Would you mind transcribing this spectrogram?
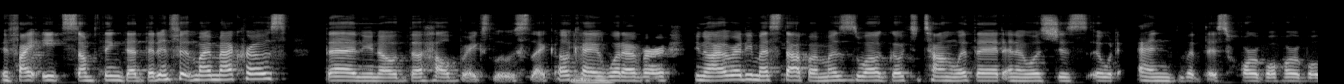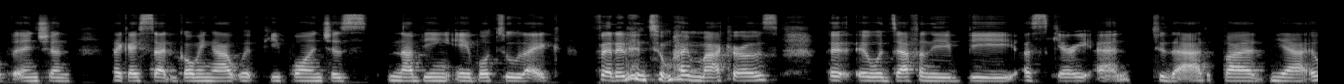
if I ate something that didn't fit my macros, then you know the hell breaks loose like okay mm-hmm. whatever you know i already messed up i might as well go to town with it and it was just it would end with this horrible horrible binge and like I said, going out with people and just not being able to like fit it into my macros, it, it would definitely be a scary end to that. But yeah, it,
